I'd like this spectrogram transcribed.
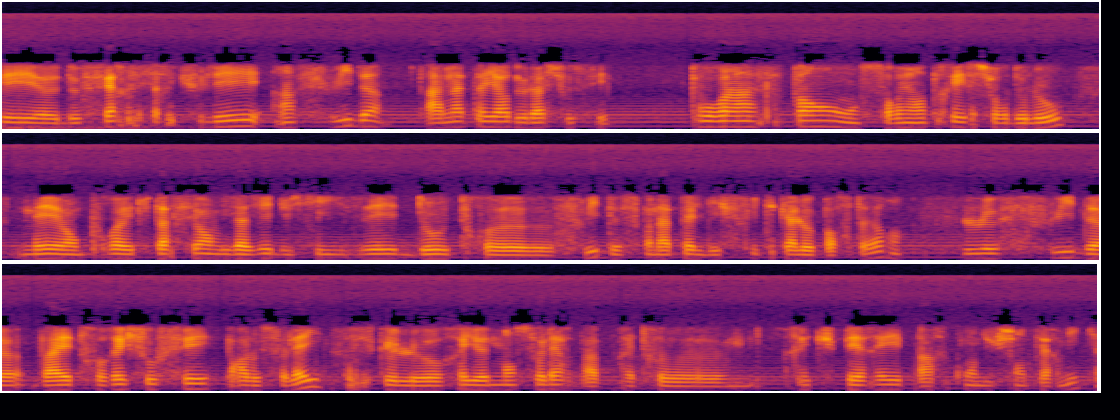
C'est euh, de faire circuler un fluide à l'intérieur de la chaussée. Pour l'instant, on s'orienterait sur de l'eau, mais on pourrait tout à fait envisager d'utiliser d'autres euh, fluides, ce qu'on appelle des fluides caloporteurs. Le fluide va être réchauffé par le soleil, parce que le rayonnement solaire va être euh, récupéré par conduction thermique.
